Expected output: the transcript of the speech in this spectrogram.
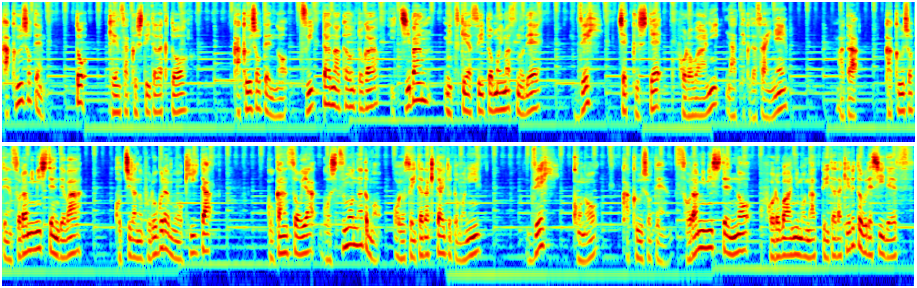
架空書店と検索していただくと架空書店の Twitter のアカウントが一番見つけやすいと思いますのでぜひチェックしてフォロワーになってくださいね。また架空書店空耳視点ではこちらのプログラムを聞いたご感想やご質問などもお寄せいただきたいとともにぜひこの架空書店空耳視点のフォロワーにもなっていただけると嬉しいです。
